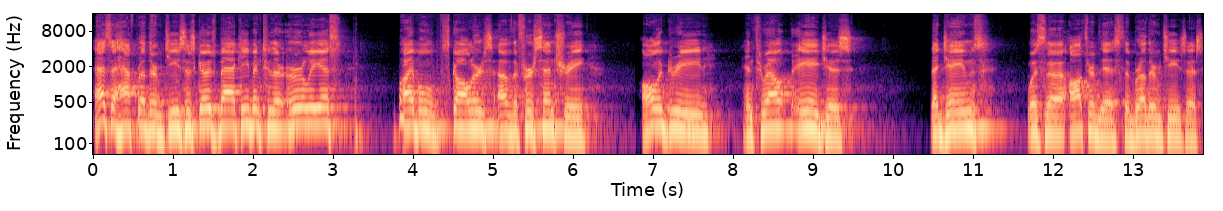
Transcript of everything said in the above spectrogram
as the half brother of Jesus, goes back even to the earliest Bible scholars of the first century, all agreed, and throughout the ages, that James was the author of this, the brother of Jesus.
